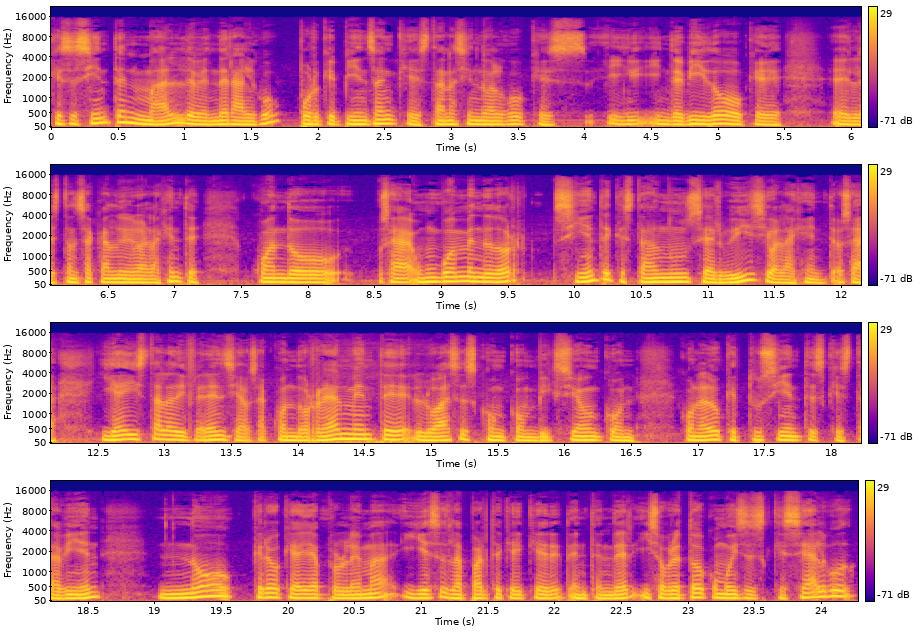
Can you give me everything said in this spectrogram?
que se sienten mal de vender algo porque piensan que están haciendo algo que es indebido o que eh, le están sacando dinero a la gente. Cuando, o sea, un buen vendedor siente que está dando un servicio a la gente. O sea, y ahí está la diferencia. O sea, cuando realmente lo haces con convicción, con, con algo que tú sientes que está bien, no creo que haya problema y esa es la parte que hay que entender y sobre todo como dices, que sea algo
